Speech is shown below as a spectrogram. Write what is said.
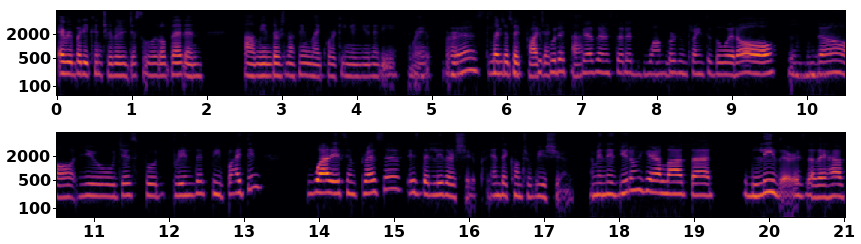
everybody contributed just a little bit, and I mean, there's nothing like working in unity, Mhm. right? For Yes, such like a to- big project You put it that. together instead of one Mhm. person trying to do it all. Mhm. No, you just put bring the people. I think what is impressive is the leadership and the contribution. I mean, you don't hear a lot that leaders that they have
